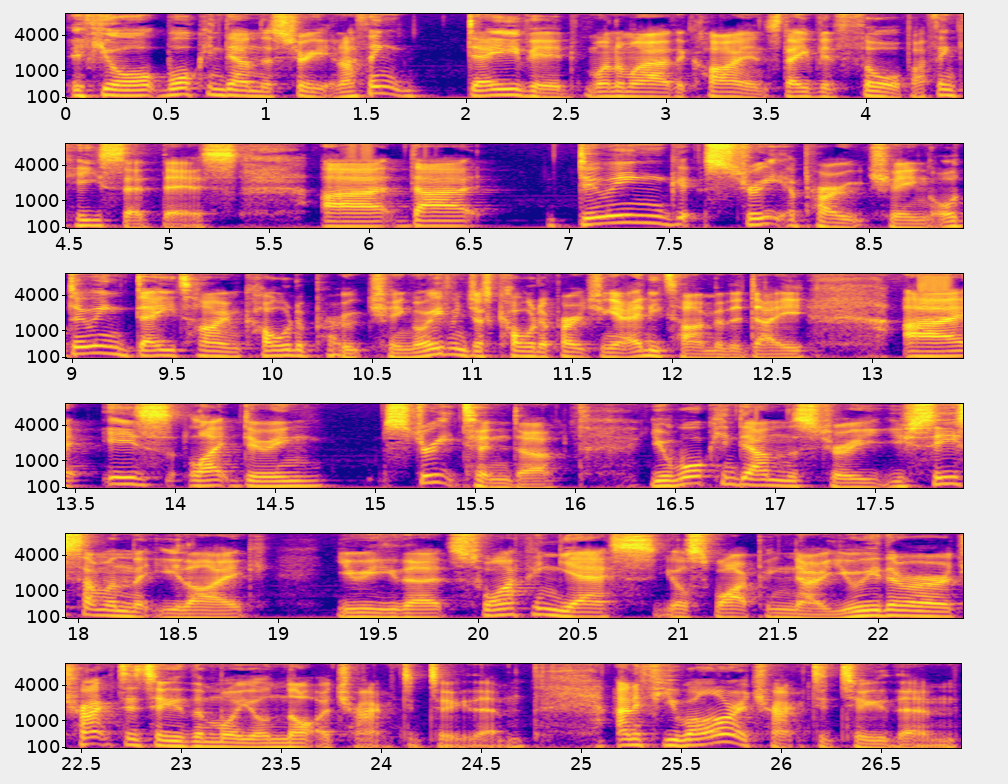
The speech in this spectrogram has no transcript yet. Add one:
if you're walking down the street, and I think David, one of my other clients, David Thorpe, I think he said this, uh, that doing street approaching or doing daytime cold approaching or even just cold approaching at any time of the day uh, is like doing street Tinder. You're walking down the street, you see someone that you like, you either swiping yes, you're swiping no. You either are attracted to them or you're not attracted to them. And if you are attracted to them,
